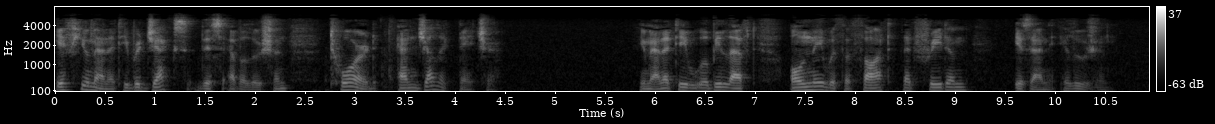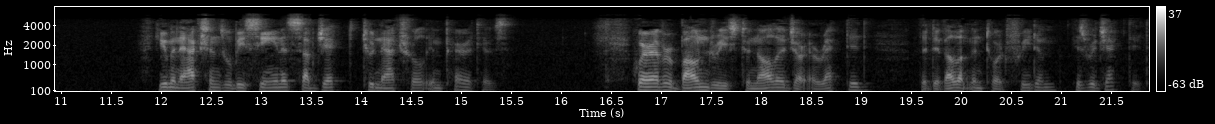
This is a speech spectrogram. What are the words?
if humanity rejects this evolution toward angelic nature? Humanity will be left only with the thought that freedom is an illusion. Human actions will be seen as subject to natural imperatives. Wherever boundaries to knowledge are erected, the development toward freedom is rejected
